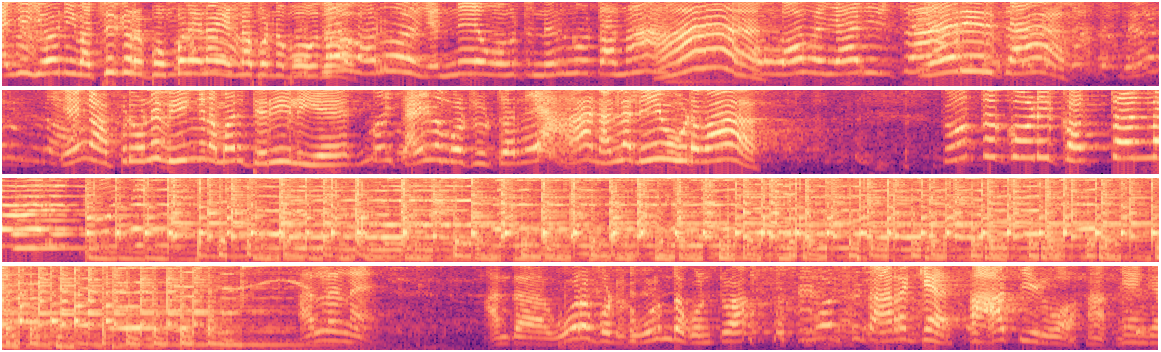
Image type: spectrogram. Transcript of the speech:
ஐயோ நீ வச்சிருக்கிற பொம்பளை எல்லாம் என்ன பண்ண போகுதோ? வரும் என்னைய உங்ககிட்ட நெருங்க விட்டானா. ஓத ஏறிடுச்சா ஏறிருச்சா? ஏங்க அப்படி ஒண்ணு வீங்கின மாதிரி தெரியலையே. தைலம் போட்டு விட்டுறியா ஆ நல்லா நீவு விடவா. தூத்துக்குடி கொத்தனாரு போட்டு உளுந்த கொண்டு வா. போட்டுக்கிட்டு அரைக்க. ஆட்டிடுவோம் ஏங்க?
